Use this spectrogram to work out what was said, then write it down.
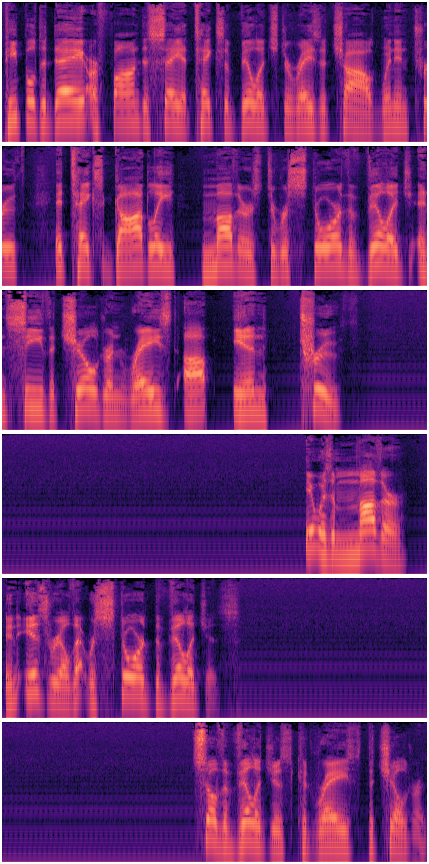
People today are fond to say it takes a village to raise a child, when in truth, it takes godly mothers to restore the village and see the children raised up in truth. It was a mother in Israel that restored the villages. So the villages could raise the children.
